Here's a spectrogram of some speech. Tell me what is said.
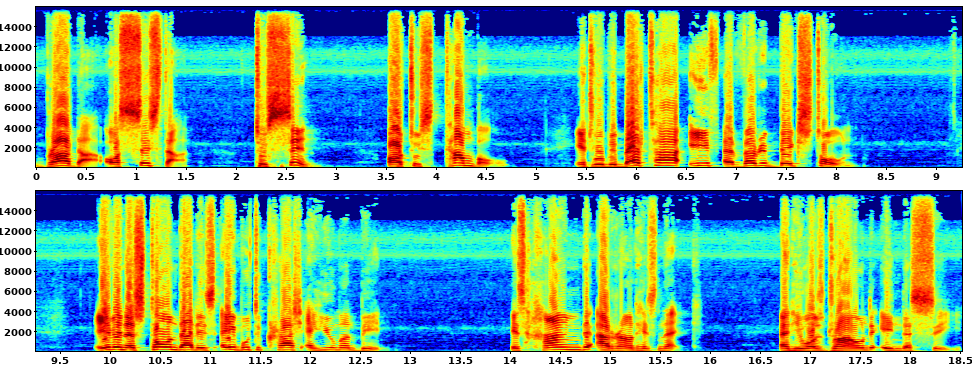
brother or sister to sin, or to stumble, it will be better if a very big stone, even a stone that is able to crush a human being, is hanged around his neck and he was drowned in the sea.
